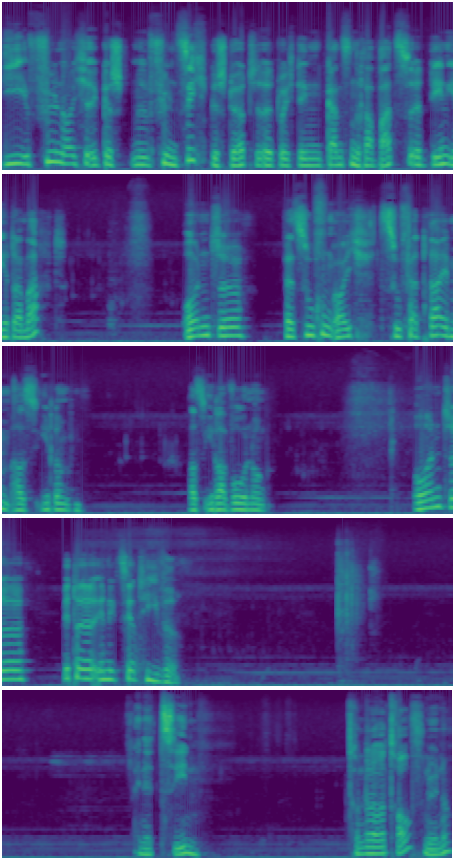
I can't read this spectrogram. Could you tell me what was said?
die fühlen euch äh, äh, fühlen sich gestört äh, durch den ganzen Rabatz, äh, den ihr da macht und äh, versuchen euch zu vertreiben aus ihrem aus ihrer Wohnung. Und äh, bitte Initiative. Eine 10. Kommt da noch was drauf? Nö, ne?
